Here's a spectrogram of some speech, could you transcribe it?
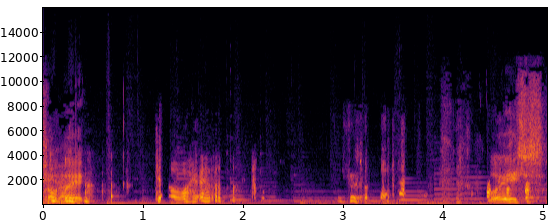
Sobek. Jawer. Wis.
